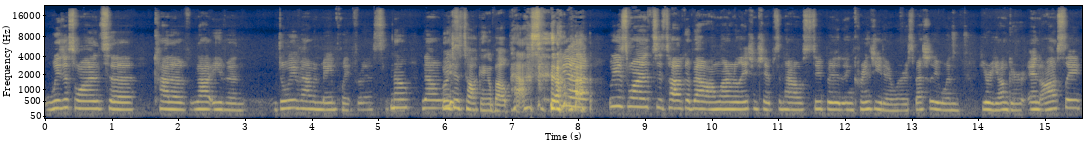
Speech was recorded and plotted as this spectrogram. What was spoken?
We just wanted to kind of not even. Do we even have a main point for this? No, No, we're we just talking about past. yeah, we just wanted to talk about online relationships and how stupid and cringy they were, especially when you're younger. And honestly,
